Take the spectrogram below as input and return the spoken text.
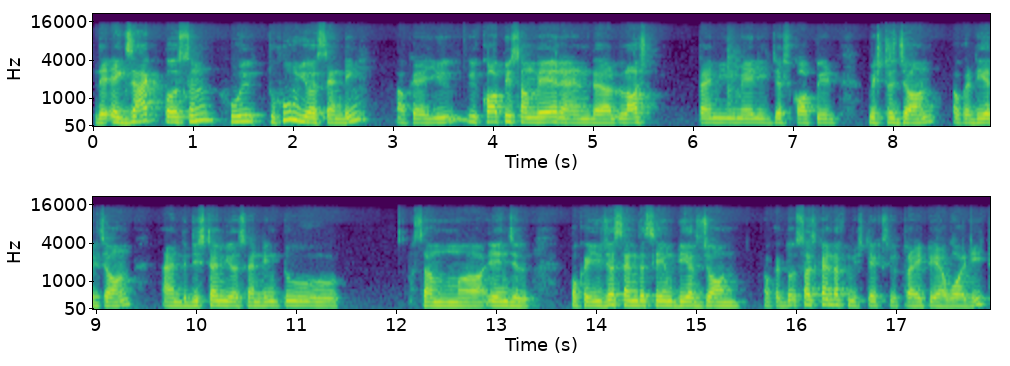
the exact person who to whom you are sending. Okay. You, you copy somewhere and uh, last time you email you just copied Mr. John. Okay. Dear John. And this time you are sending to some uh, angel okay you just send the same dear john okay those, such kind of mistakes you try to avoid it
